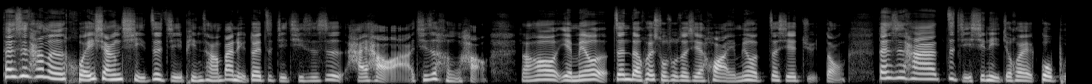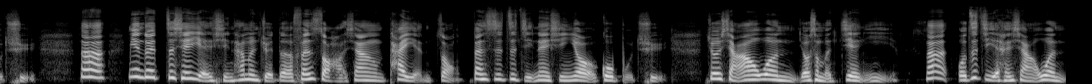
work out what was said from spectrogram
但是他们回想起自己平常伴侣对自己其实是还好啊，其实很好，然后也没有真的会说出这些话，也没有这些举动，但是他自己心里就会过不去。那面对这些言行，他们觉得分手好像太严重，但是自己内心又过不去，就想要问有什么建议。那我自己也很想问，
